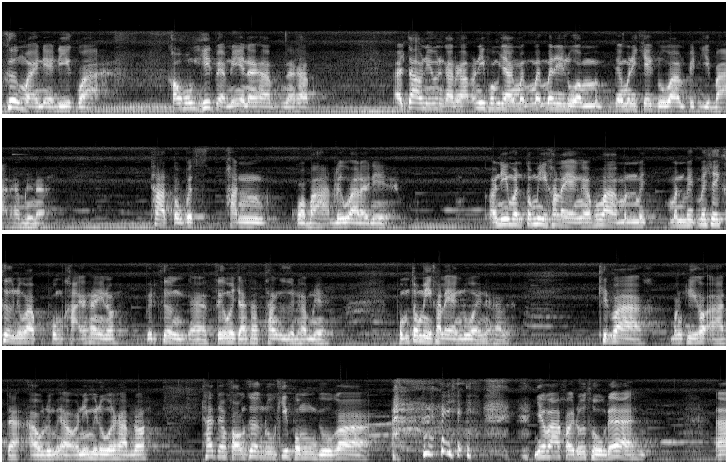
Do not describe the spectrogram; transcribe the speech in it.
เครื่องใหม่เนี่ยดีกว่า เขาคงคิดแบบนี้นะครับนะครับ ไอ้เจ้านี้เหมือนกันครับ อันนี้ผมยังไม่ไม่ได้รวมยังไม่ได้เช็คดูว่ามันเป็นกี่บาทครับนี่นะ ถ้าตกไปพันกว่าบาทหรือว่าอะไรนี่ อันนี้มันต้องมีค่าแรงนะเพราะว่ามันไม่ มันไม่ไม่ใช่เครื่องที่ว่าผมขายให้เนาะ เป็นเครื่องอ่อซื้อมาจากทางอื่นครับเนี่ย ผมต้องมีค่าแรงด้วยนะครับ คิดว่าบางทีเขาอาจจะเอาหรือไม่เอา อันนี้ไม่รู้นะครับเนาะ ถ้าเจ้าของเครื่องดูคลิปผมอยู่ก็อย่าว่าคอยดูถูกเด้ออ่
